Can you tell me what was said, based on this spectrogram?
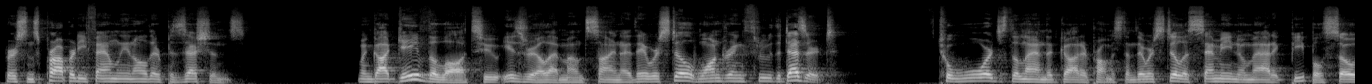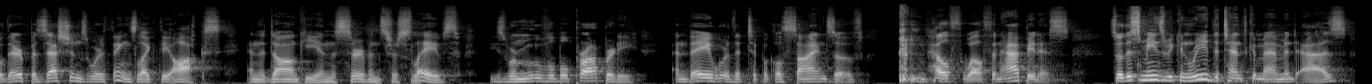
a person's property, family, and all their possessions. When God gave the law to Israel at Mount Sinai, they were still wandering through the desert towards the land that God had promised them. They were still a semi nomadic people, so their possessions were things like the ox and the donkey and the servants or slaves. These were movable property, and they were the typical signs of health, wealth, and happiness. So this means we can read the 10th commandment as,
